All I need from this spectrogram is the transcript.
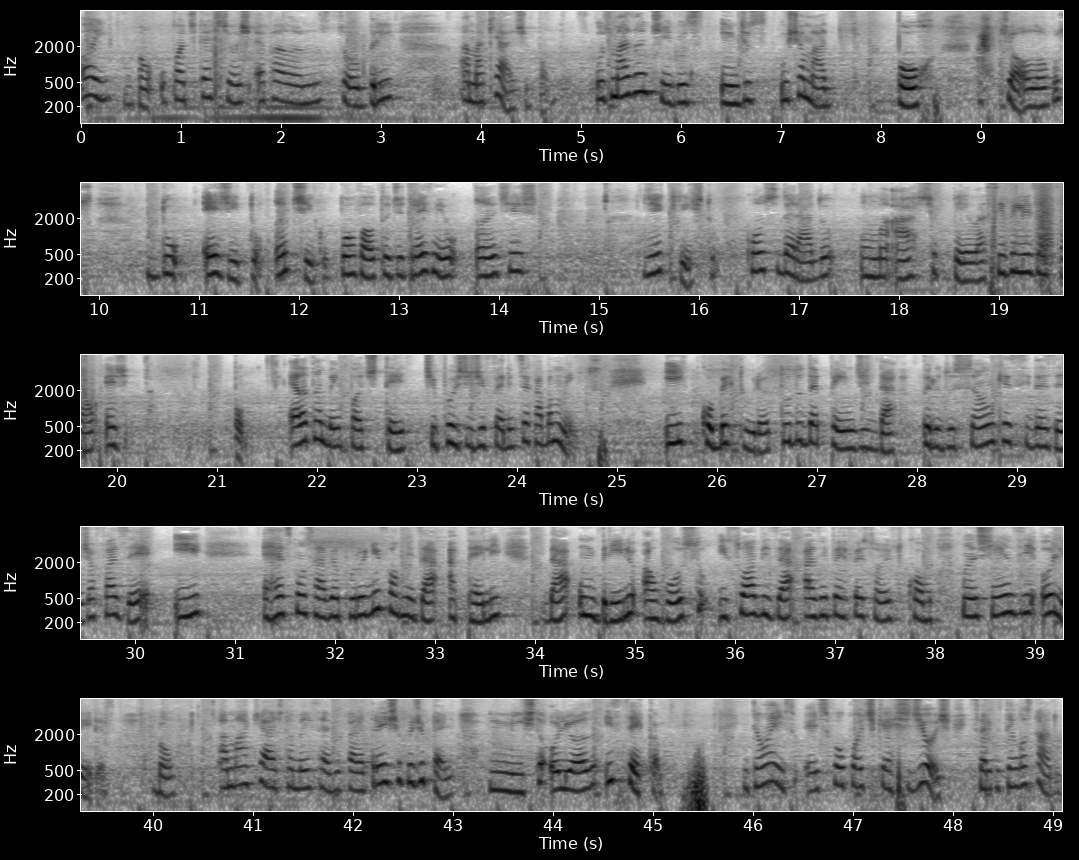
Oi, bom, o podcast hoje é falando sobre a maquiagem. Bom, os mais antigos índios, os chamados por arqueólogos do Egito Antigo, por volta de 3000 antes de Cristo, considerado uma arte pela civilização egípcia. Bom, ela também pode ter tipos de diferentes acabamentos e cobertura. Tudo depende da produção que se deseja fazer e é responsável por uniformizar a pele, dar um brilho ao rosto e suavizar as imperfeições como manchinhas e olheiras. Bom, a maquiagem também serve para três tipos de pele: mista, oleosa e seca. Então é isso. Esse foi o podcast de hoje. Espero que tenham gostado.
